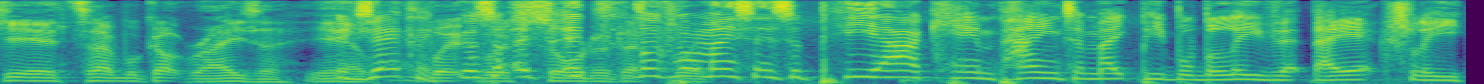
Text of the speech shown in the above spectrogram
yeah, so we've got Razor. Yeah, Exactly. We, It's- it's, it's, it. look what I mean. It's a PR campaign to make people believe that they actually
